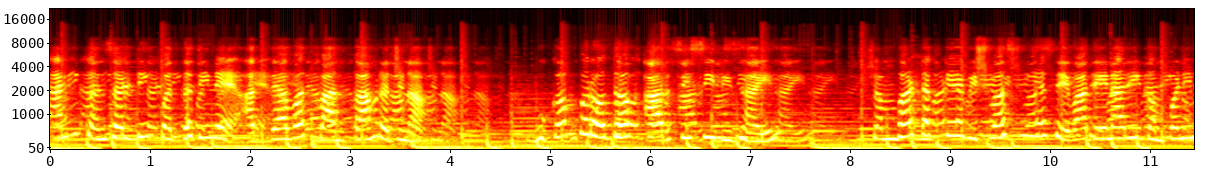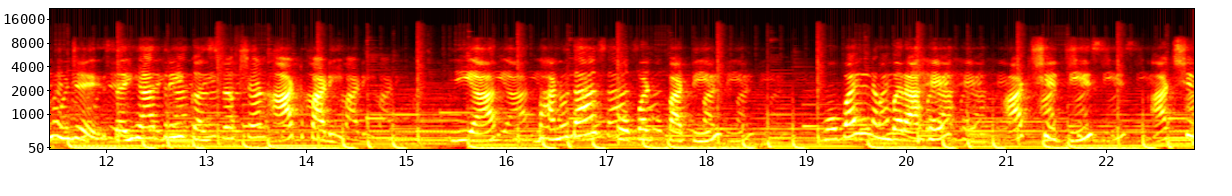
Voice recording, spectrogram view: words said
आणि कन्सल्टिंग पद्धतीने अद्ययावत बांधकाम रचना. भूकंपरोधक आर सी सी डिझाईन शंभर टक्के विश्वसनीय सेवा देणारी कंपनी म्हणजे सह्याद्री कन्स्ट्रक्शन आठ पाडी. ही आर भानुदास पोपट पाटील. मोबाईल नंबर आहे आठशे तीस आठशे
